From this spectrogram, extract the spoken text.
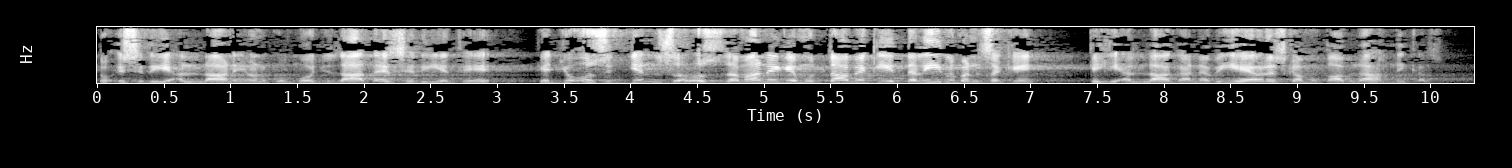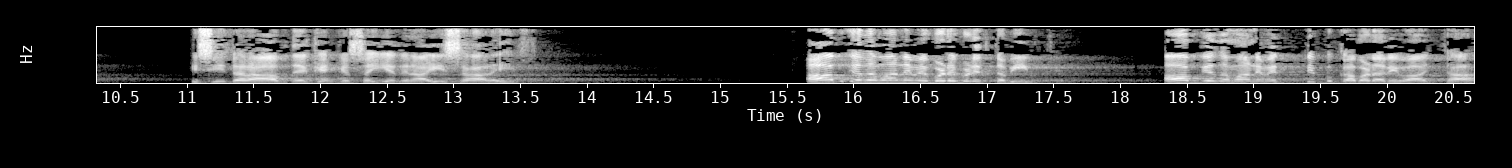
تو اس لیے اللہ نے ان کو موجزات ایسے دیے تھے کہ جو اس جنس اور اس زمانے کے مطابق یہ دلیل بن سکیں کہ یہ اللہ کا نبی ہے اور اس کا مقابلہ ہم نہیں کر سکتے۔ اسی طرح آپ دیکھیں کہ سیدنا عیسیٰ علیہ آپ کے زمانے میں بڑے بڑے طبیب تھے۔ آپ کے زمانے میں طب کا بڑا رواج تھا۔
